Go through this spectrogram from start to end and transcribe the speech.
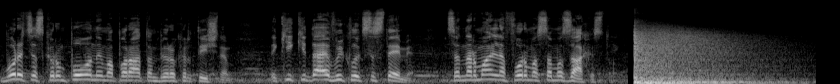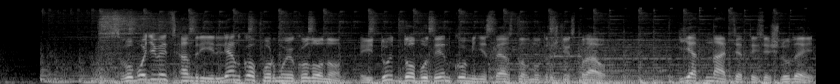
борються з корумпованим апаратом бюрократичним, які кидає виклик системі. Це нормальна форма самозахисту. Свободівець Андрій Ілленко формує колону. Йдуть до будинку Міністерства внутрішніх справ. 15 тисяч людей.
